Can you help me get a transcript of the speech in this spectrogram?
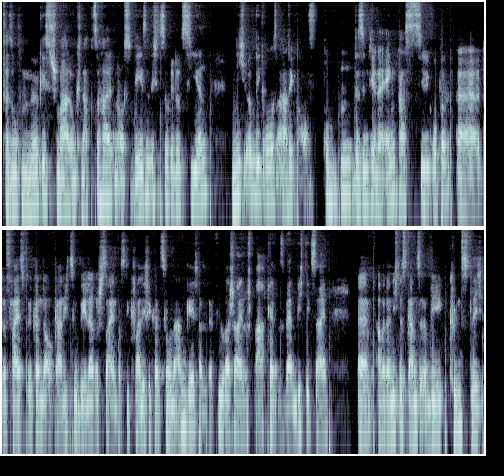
versuchen, möglichst schmal und knapp zu halten, aufs Wesentliche zu reduzieren nicht irgendwie großartig aufpumpen. Wir sind hier eine Engpass-Zielgruppe. Äh, das heißt, wir können da auch gar nicht zu wählerisch sein, was die Qualifikation angeht. Also der Führerschein und Sprachkenntnis werden wichtig sein, äh, aber dann nicht das Ganze irgendwie künstlich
